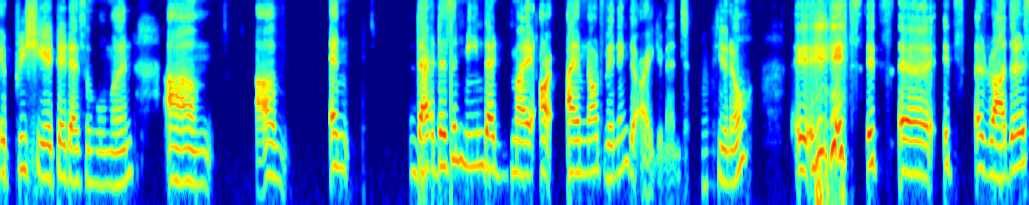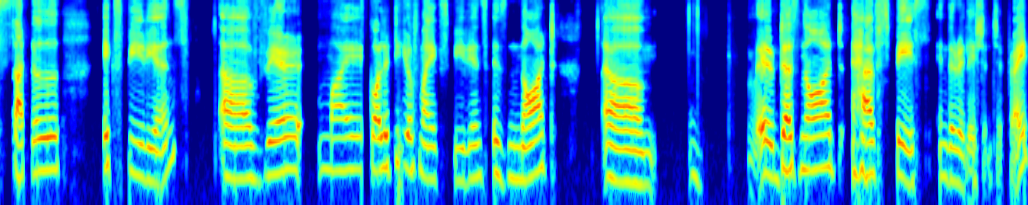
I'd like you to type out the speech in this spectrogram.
appreciated as a woman. Um, um, and that doesn't mean that my I am not winning the argument. Mm-hmm. You know, it's it's uh, it's a rather subtle experience uh, where my quality of my experience is not um, does not have space in the relationship right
